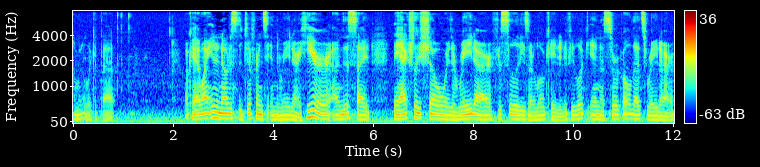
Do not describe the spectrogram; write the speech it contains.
I'm going to look at that. Okay, I want you to notice the difference in the radar. Here on this site, they actually show where the radar facilities are located. If you look in a circle, that's radar.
